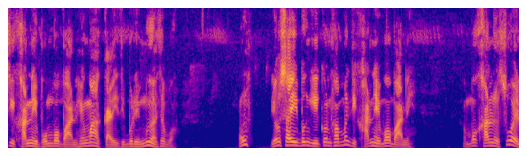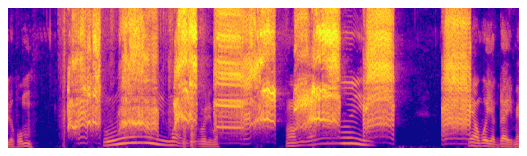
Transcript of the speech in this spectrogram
ที่ขันนี่ผมบ่บานแห้งมากไก่ที่บริเมื่อใช่บ่ เดี๋ยวใส่เบิ่งอีกก่อนครับมันสิขันให้บ่บานนี่บ่ขันเลยซวยเลยผมอุ้ยมาด้บ่ดิมาอุ้ยแมวบ่อยากได้ไหม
